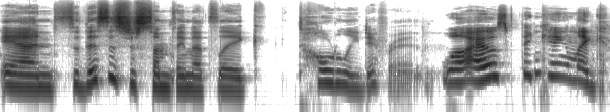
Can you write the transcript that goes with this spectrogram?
and so this is just something that's like totally different Well, I was thinking like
